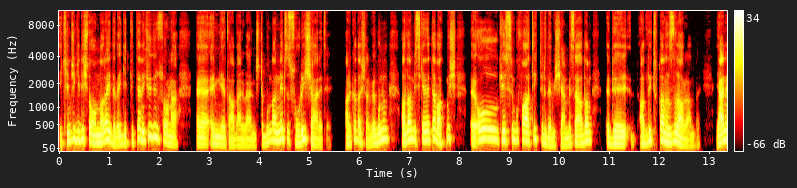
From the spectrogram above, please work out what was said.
2'nci gidiş de onlaraydı ve gittikten 2 gün sonra, eee, emniyete haber vermişti. Bunların hepsi soru işareti arkadaşlar ve bunun adam iskelete bakmış, eee, "O, kesin bu Fatih'tir." demiş yani. Mesela adam, de adli tıptan hızlı davrandı. Yani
